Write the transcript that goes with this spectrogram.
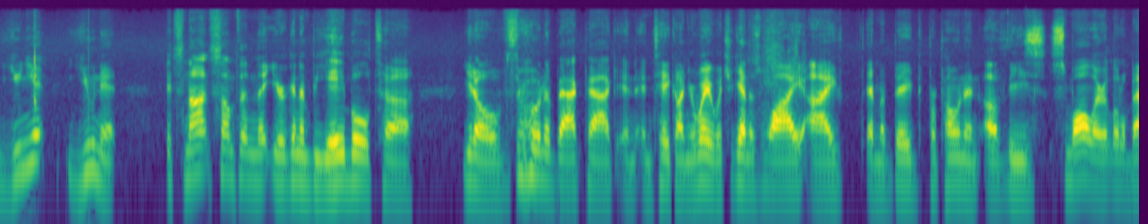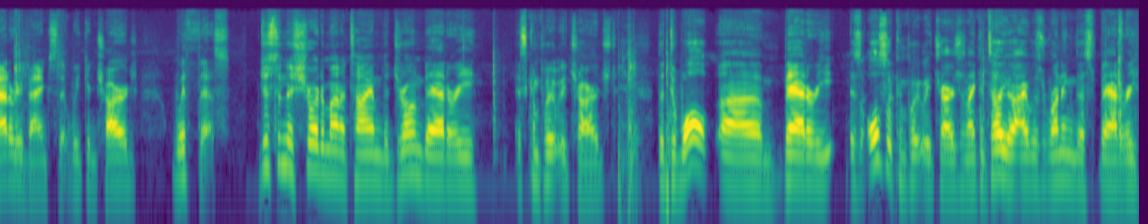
unit unit it's not something that you're going to be able to you know throw in a backpack and, and take on your way which again is why i am a big proponent of these smaller little battery banks that we can charge with this. Just in this short amount of time the drone battery is completely charged. The dewalt uh, battery is also completely charged and i can tell you i was running this battery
